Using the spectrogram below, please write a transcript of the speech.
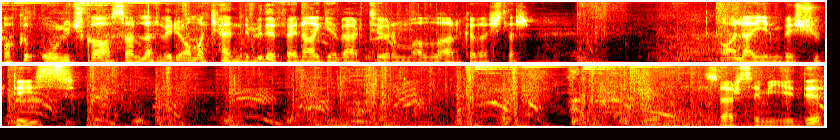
Bakın 13k hasarlar veriyor ama kendimi de fena gebertiyorum vallahi arkadaşlar. Hala 25 yükteyiz. Sersemi 7.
